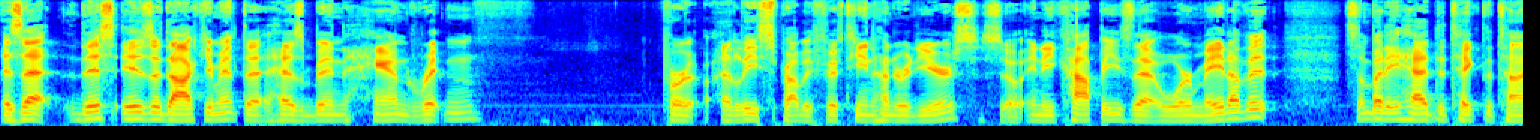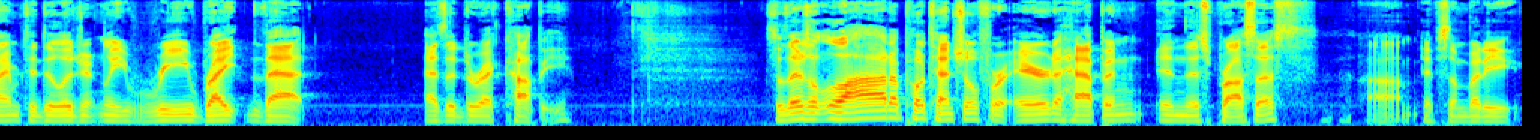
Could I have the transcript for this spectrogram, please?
is that this is a document that has been handwritten for at least probably 1500 years. So any copies that were made of it, somebody had to take the time to diligently rewrite that as a direct copy. So there's a lot of potential for error to happen in this process. Um, if somebody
